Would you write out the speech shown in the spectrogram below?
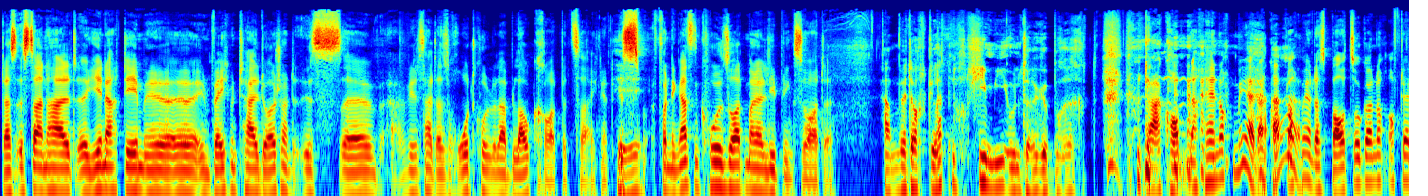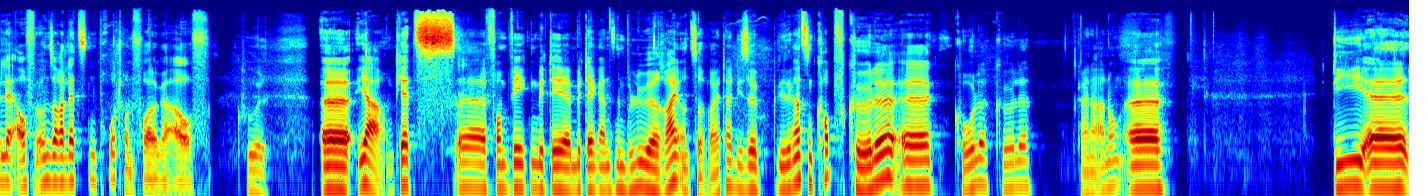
Das ist dann halt, äh, je nachdem, äh, in welchem Teil Deutschland ist, äh, wird es halt als Rotkohl oder Blaukraut bezeichnet. Okay. Ist von den ganzen Kohlsorten meine Lieblingssorte. Haben wir doch glatt noch Chemie untergebracht. Da kommt nachher noch mehr, da kommt ah. noch mehr. Das baut sogar noch auf, der, auf unserer letzten Proton-Folge auf. Cool. Äh, ja, und jetzt äh, vom Wegen mit der, mit der ganzen Blüherei und so weiter, diese, diese ganzen Kopfköhle, äh, Kohle, Köhle, keine Ahnung, äh, die, äh,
